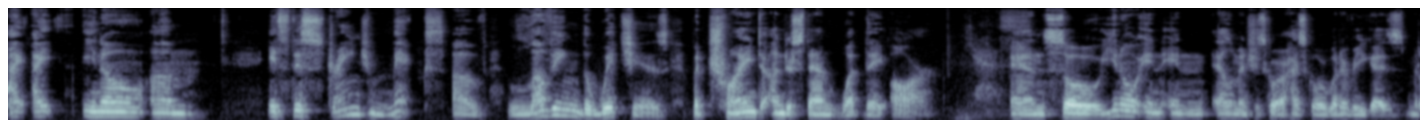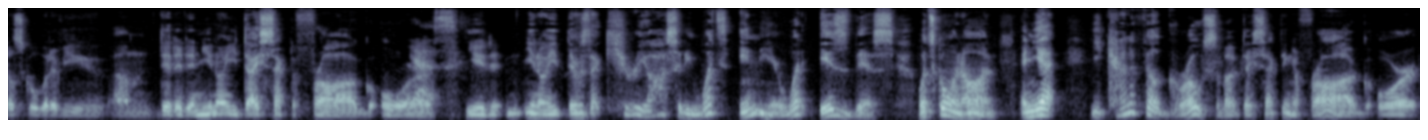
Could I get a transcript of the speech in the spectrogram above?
I, I, you know, um, it's this strange mix of loving the witches but trying to understand what they are. And so, you know, in, in elementary school or high school or whatever you guys, middle school, whatever you um, did it in, you know, you dissect a frog or yes. you'd, you know, there was that curiosity. What's in here? What is this? What's going on? And yet you kind of felt gross about dissecting a frog or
